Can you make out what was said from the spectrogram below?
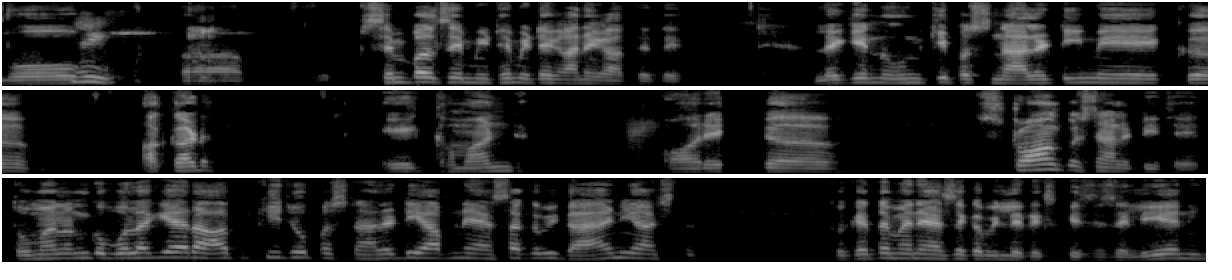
वो सिंपल से मीठे मीठे गाने गाते थे। लेकिन उनकी पर्सनालिटी में एक अकड़ एक घमंड और एक स्ट्रॉन्ग पर्सनालिटी थे। तो मैंने उनको बोला कि यार आपकी जो पर्सनालिटी आपने ऐसा कभी गाया नहीं आज तक? तो कहते मैंने ऐसे कभी लिरिक्स किसी से लिए नहीं।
